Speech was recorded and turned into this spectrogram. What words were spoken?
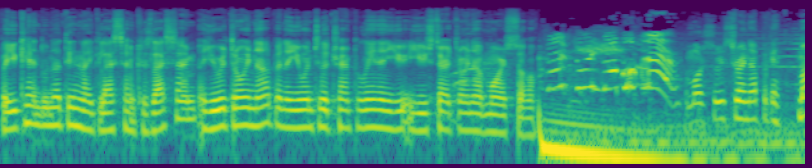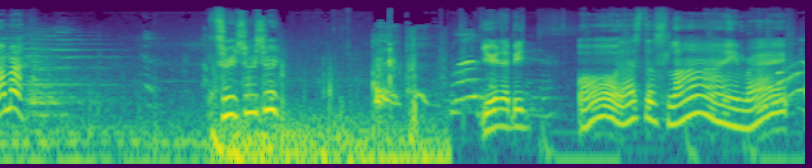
But you can't do nothing like last time because last time you were throwing up and then you went to the trampoline and you you started throwing up more. So. I'm throwing up over there. Amor, Suri's throwing up again. Mama! Sorry, sorry, sorry. You're gonna be. Oh, that's the slime, right? Yeah.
